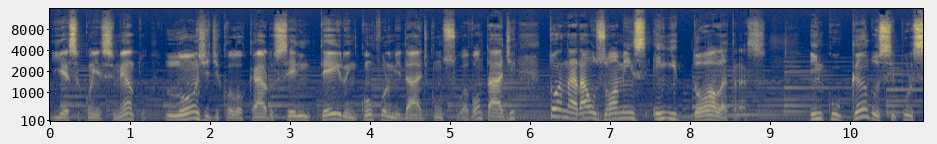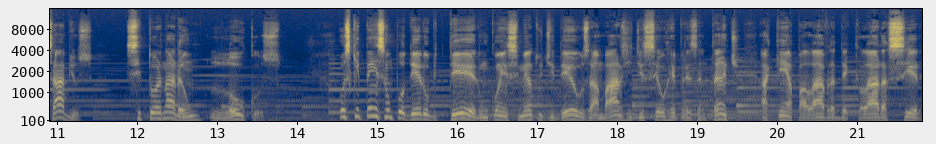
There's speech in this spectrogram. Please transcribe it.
e esse conhecimento, longe de colocar o ser inteiro em conformidade com sua vontade, tornará os homens em idólatras. Inculcando-se por sábios, se tornarão loucos. Os que pensam poder obter um conhecimento de Deus à margem de seu representante, a quem a palavra declara ser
